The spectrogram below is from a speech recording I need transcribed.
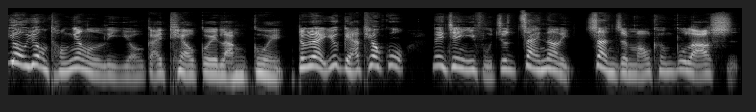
又用同样的理由该跳归狼归，对不对？又给它跳过那件衣服，就在那里站着茅坑不拉屎，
